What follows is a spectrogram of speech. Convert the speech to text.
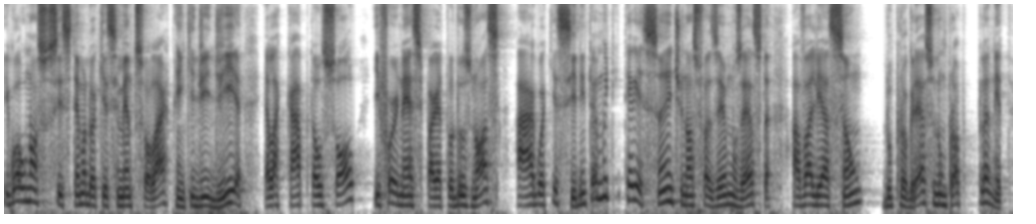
Igual o nosso sistema do aquecimento solar, em que de dia ela capta o sol e fornece para todos nós a água aquecida. Então é muito interessante nós fazermos esta avaliação do progresso de um próprio planeta.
